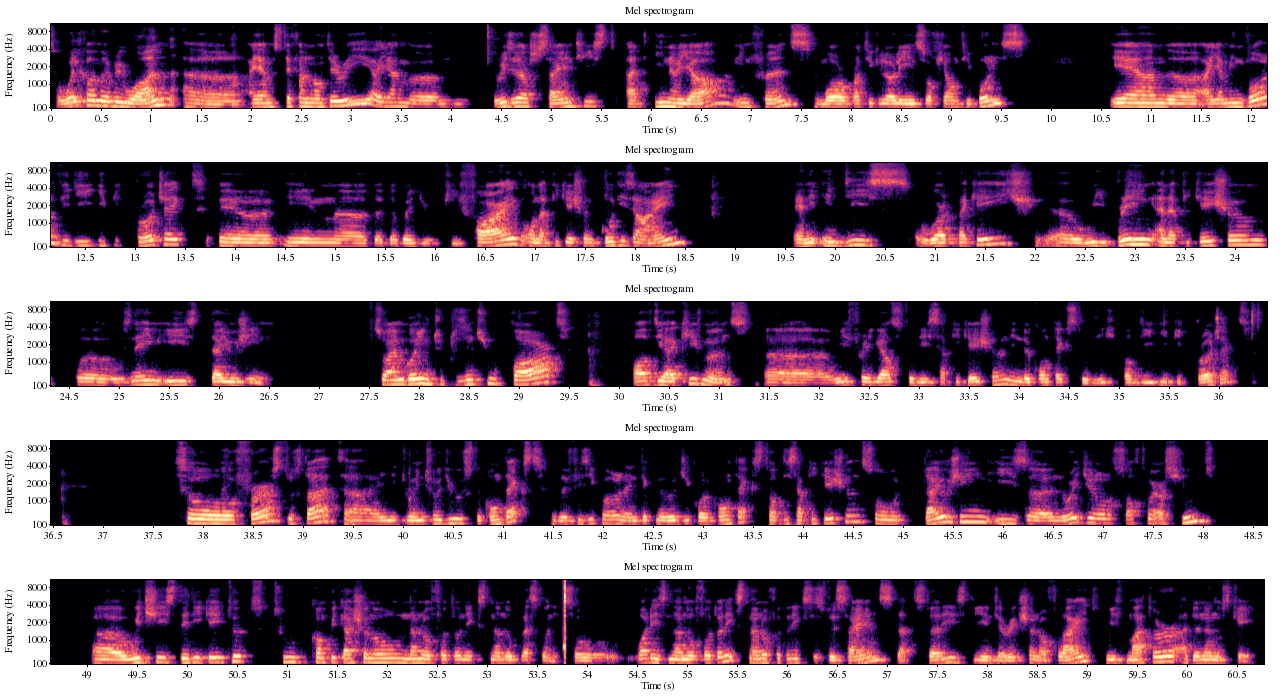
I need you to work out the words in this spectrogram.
So welcome everyone. Uh, I am Stéphane Lanteri. I am a research scientist at INRIA in France, more particularly in Sophia Antipolis. And uh, I am involved in the EPEEC project uh, in uh, the WP5 on application co-design. And in this work package, uh, we bring an application uh, whose name is Diogen. So I'm going to present you part of the achievements uh, with regards to this application in the context of the, of the EPEEC project. So first, to start, I need to introduce the context, the physical and technological context of this application. So Diogen is an original software suite uh, which is dedicated to computational nanophotonics, nanoplasmonics. So what is nanophotonics? Nanophotonics is the science that studies the interaction of light with matter at the nanoscale.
